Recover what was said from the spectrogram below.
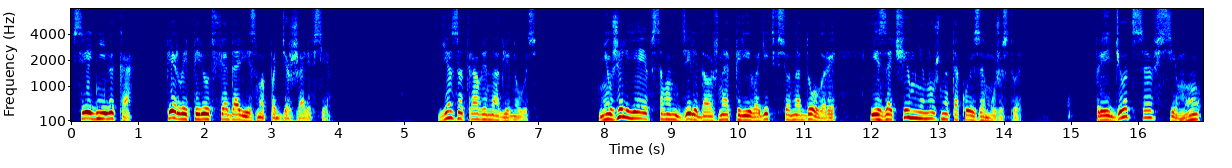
Средние века. Первый период феодализма поддержали все». Я затравленно оглянулась. Неужели я и в самом деле должна переводить все на доллары? И зачем мне нужно такое замужество? «Придется всему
